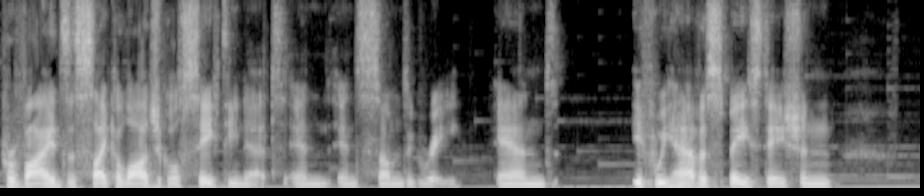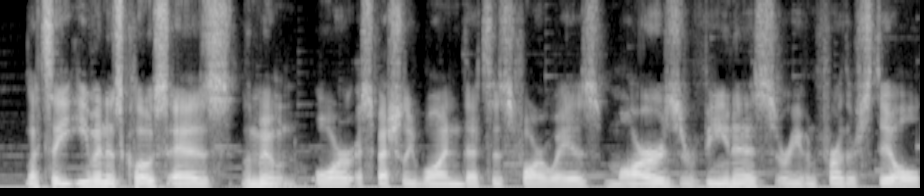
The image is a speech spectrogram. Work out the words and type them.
provides a psychological safety net in in some degree. And if we have a space station, let's say even as close as the moon, or especially one that's as far away as Mars or Venus, or even further still,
